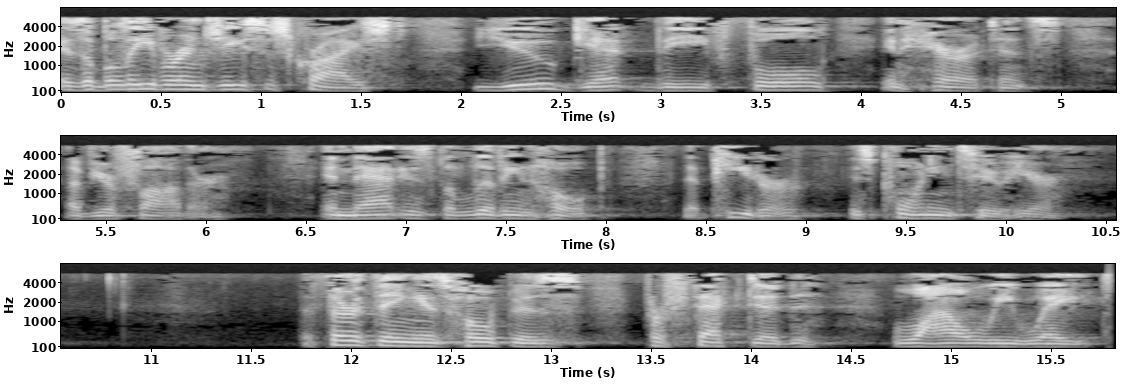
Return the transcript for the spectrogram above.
As a believer in Jesus Christ, you get the full inheritance of your Father. And that is the living hope that Peter is pointing to here. The third thing is hope is perfected while we wait.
